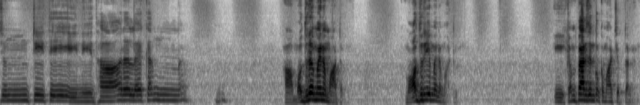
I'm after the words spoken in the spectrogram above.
జుంటి తేనె ధారల కన్నా ఆ మధురమైన మాటలు మాధుర్యమైన మాటలు. ఈ కంపారిజన్కి ఒక మాట చెప్తాను నేను.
